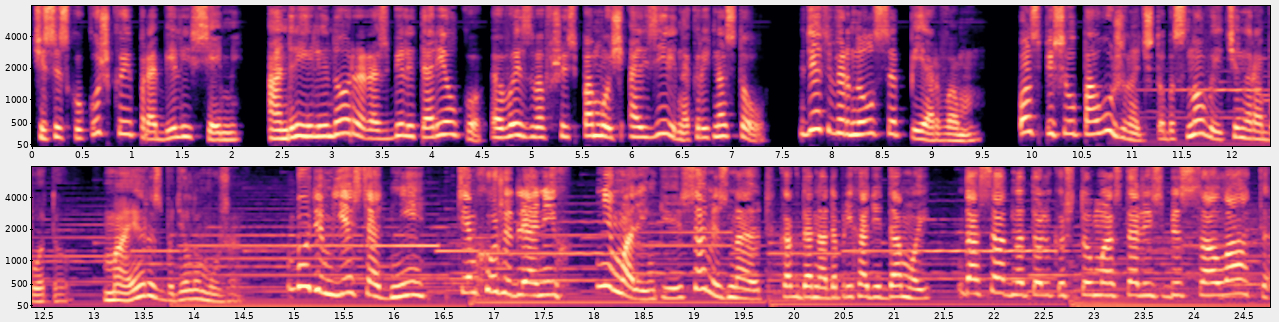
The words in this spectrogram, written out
Часы с кукушкой пробили семь. Андрей и Ленора разбили тарелку, вызвавшись помочь Альзире накрыть на стол. Дед вернулся первым. Он спешил поужинать, чтобы снова идти на работу. Майя разбудила мужа. «Будем есть одни, тем хуже для них. Не маленькие, сами знают, когда надо приходить домой. Досадно только, что мы остались без салата».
